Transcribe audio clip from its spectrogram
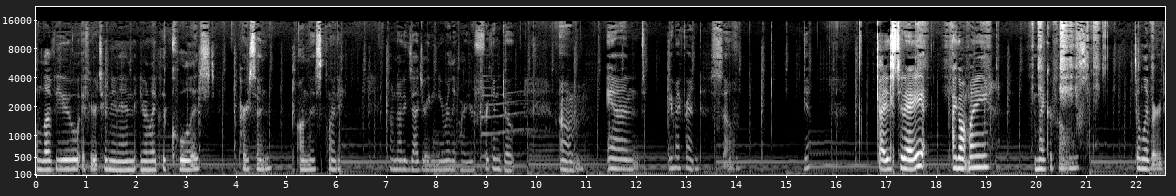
love you. If you're tuning in, you're like the coolest person on this planet. I'm not exaggerating, you really are. You're freaking dope. Um, and you're my friend, so yeah. Guys, today I got my microphones delivered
